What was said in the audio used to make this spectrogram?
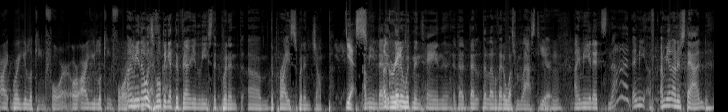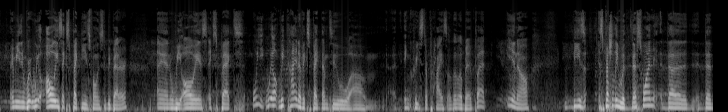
are were you looking for, or are you looking for? I mean, I was S9? hoping at the very least it wouldn't, um, the price wouldn't jump. Yes. I mean, that it, Agreed. that it would maintain that, that the level that it was from last year. Mhm. I mean, it's not. I mean, I mean, I understand. I mean, we, we always expect these phones to be better, and we always expect we we, we kind of expect them to um, increase the price a little bit. But you know, these especially with this one, the the,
